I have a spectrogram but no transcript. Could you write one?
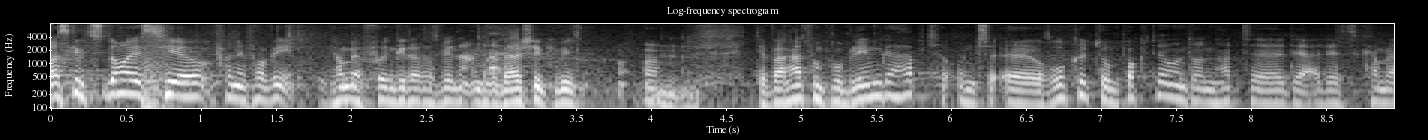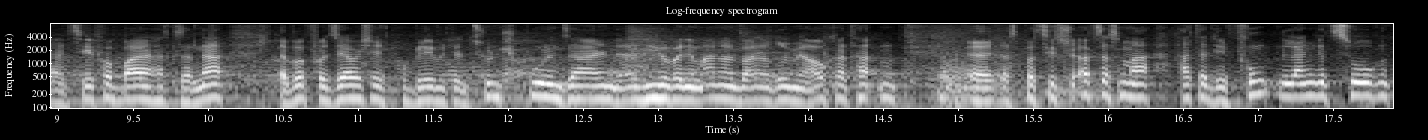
was gibt es Neues hier von den VW? Wir haben ja vorhin gedacht, das wäre eine andere Werkstatt gewesen. Der Wagen hat ein Problem gehabt und äh, ruckelte und bockte und dann hat äh, der, der kam der AC vorbei und hat gesagt, na, da wird wohl sehr wahrscheinlich ein Problem mit den Zündspulen sein, ne, wie wir bei dem anderen Wagen da drüben ja auch gerade hatten. Äh, das passiert schon öfters mal, hat er den Funken langgezogen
